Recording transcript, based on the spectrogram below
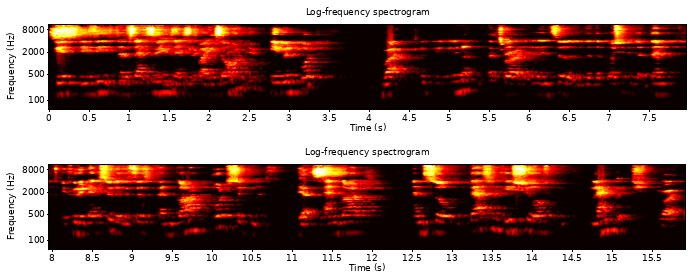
this disease. Does that mean that if I don't, He will put? Right. You know, That's right. And so the question is that then, if you read Exodus, it says, and God put sickness. Yes. And God, and so that's an issue of language. right.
